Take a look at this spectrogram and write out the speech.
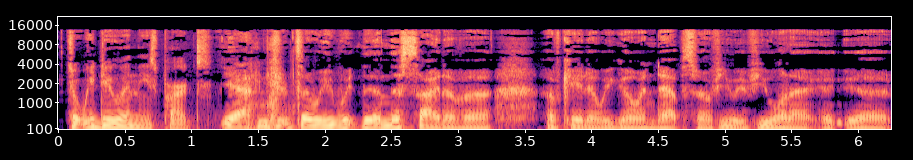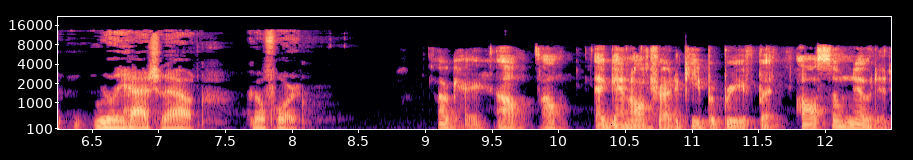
That's what we do in these parts. Yeah. So we, we on this side of uh of Cato, we go in depth. So if you if you want to uh, really hash it out, go for it. Okay. I'll I'll again I'll try to keep it brief, but also noted.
